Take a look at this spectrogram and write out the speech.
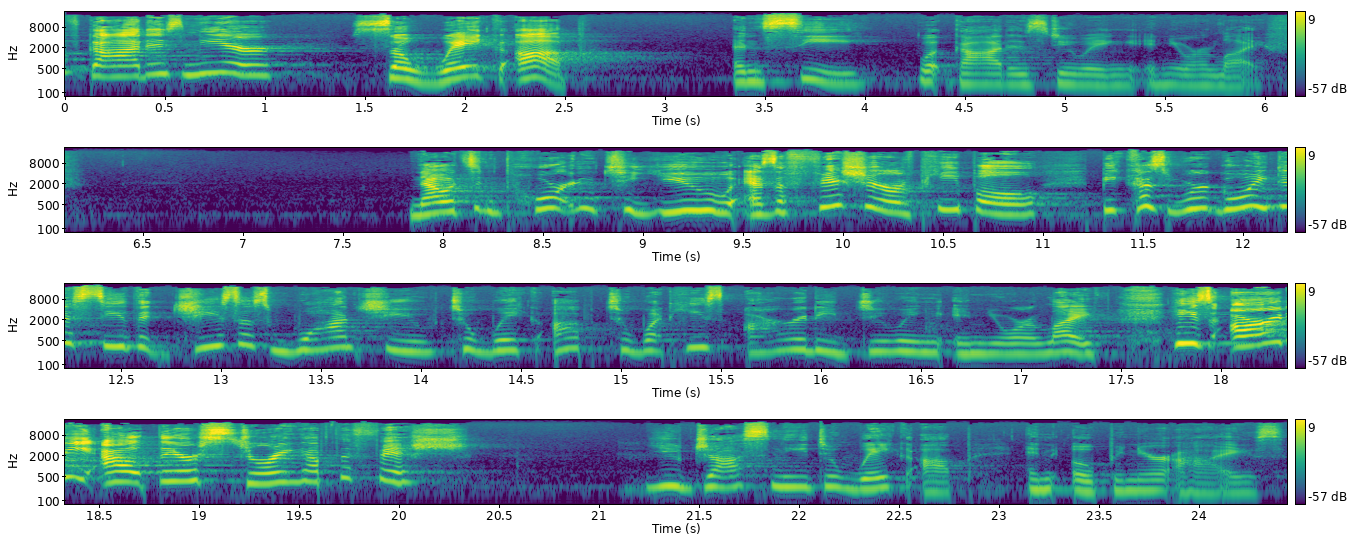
of God is near. So wake up and see what God is doing in your life. Now, it's important to you as a fisher of people because we're going to see that Jesus wants you to wake up to what he's already doing in your life. He's already out there stirring up the fish. You just need to wake up and open your eyes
